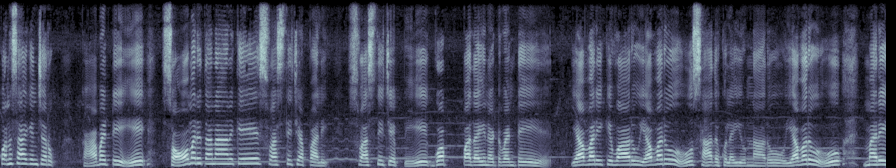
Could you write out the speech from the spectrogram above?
కొనసాగించరు. కాబట్టి సోమరితనానికే స్వస్తి చెప్పాలి. స్వస్తి చెప్పి గొప్పదైనటువంటి ఎవరికి వారు ఎవరు సాధకులై ఉన్నారో ఎవరు మరి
